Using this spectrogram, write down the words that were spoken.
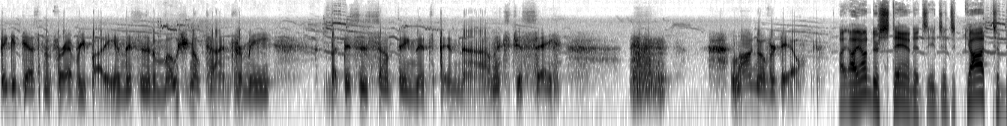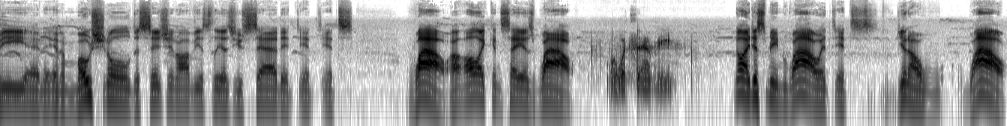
big adjustment for everybody. And this is an emotional time for me. But this is something that's been, uh, let's just say, long overdue. I, I understand. It's it's it's got to be an, an emotional decision. Obviously, as you said, it it it's wow. All I can say is wow. Well, what's that mean? No, I just mean wow. It it's you know wow.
